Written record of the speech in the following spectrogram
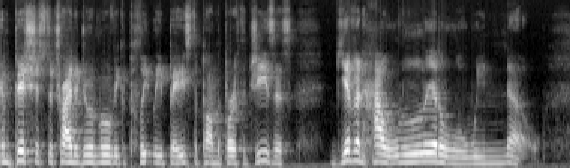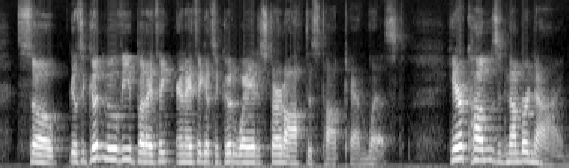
ambitious to try to do a movie completely based upon the birth of Jesus, given how little we know. So it's a good movie, but I think, and I think it's a good way to start off this top ten list. Here comes number nine.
